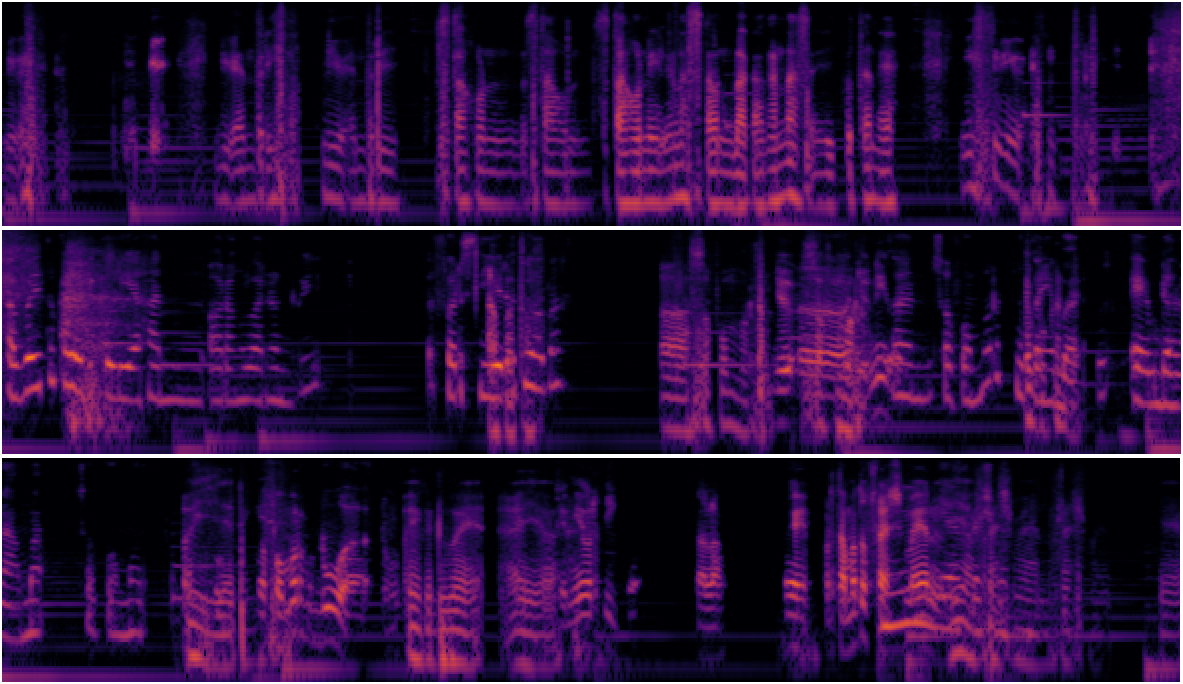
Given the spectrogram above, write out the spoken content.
new, new entry, new entry. Setahun, setahun, setahun inilah setahun belakangan lah saya ikutan ya. new entry. Apa itu kalau di kuliahan orang luar negeri? First year Apa itu tuh? apa? Eh, sophomore. Ju- eh, Sophomore. junior Kan sophomore bukannya bukan ya? baru. Eh udah lama sophomore. Oh iya, sophomore dua dong Oh yang kedua ya. Ayo. junior tiga salah eh pertama tuh freshman Hmm, iya. Iya freshman. freshman, freshman. Ya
